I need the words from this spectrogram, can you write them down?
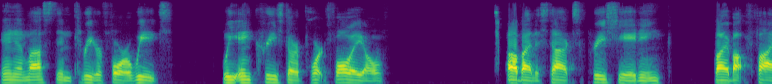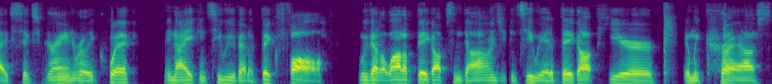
And in less than three or four weeks, we increased our portfolio by the stocks appreciating by about five, six grand really quick. And now you can see we've had a big fall we've had a lot of big ups and downs. You can see we had a big up here, then we crashed,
